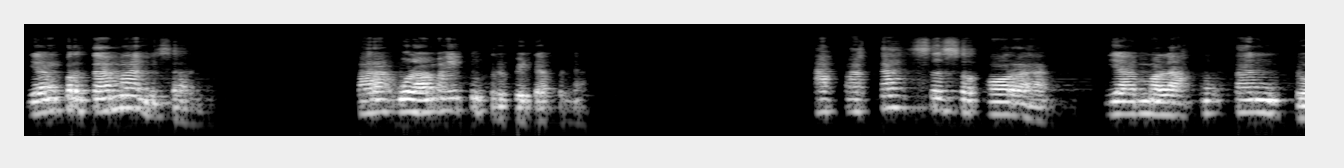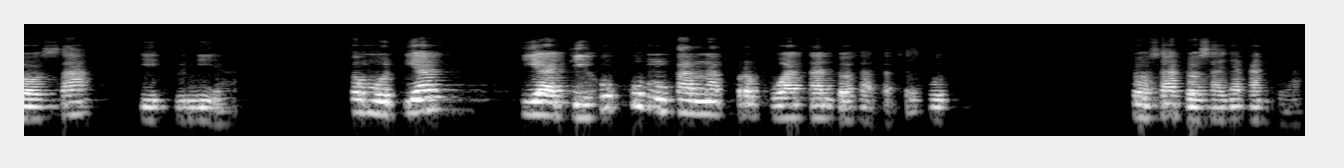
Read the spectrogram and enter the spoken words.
Yang pertama misalnya, para ulama itu berbeda pendapat. Apakah seseorang yang melakukan dosa di dunia, kemudian dia dihukum karena perbuatan dosa tersebut, dosa-dosanya kan hilang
